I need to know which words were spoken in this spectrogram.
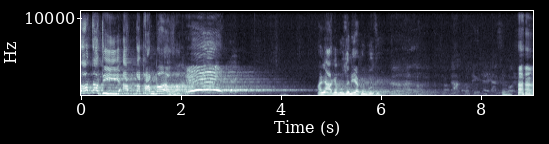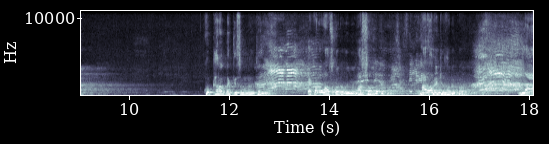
ও দাদি আত্মা ঠান্ডা আসা আমি আগে বুঝিনি, এখন বুঝি। খুব খারাপ লাগতেছে মনে হয়, তাই? এখনও ওয়াজ করে দেবে মার্শাল্লাহ দেখো মারা বেটে ধরে কর লা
